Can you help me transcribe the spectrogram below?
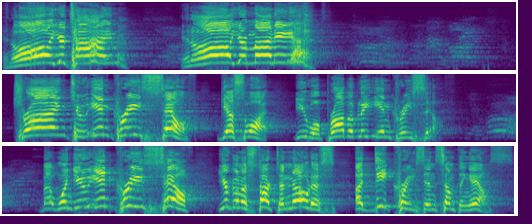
and all your time and all your money trying to increase self, guess what? You will probably increase self. But when you increase self, you're going to start to notice a decrease in something else.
